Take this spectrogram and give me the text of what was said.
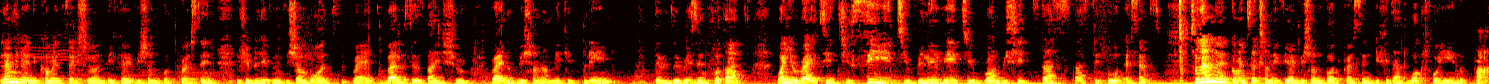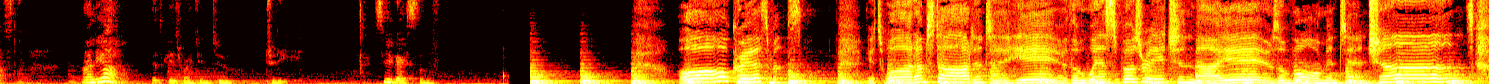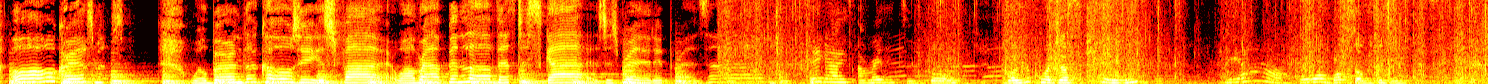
let me know in the comment section if you're a vision board person if you believe in vision boards right? The bible says that you should write a vision and make it plain. There is a reason for that. When you write it you see it you believe it you run with it. That's that's the whole essence. So let me know in the comment section if you're a vision board person if it had worked for you in the past. And yeah let's get right into today. See you guys soon it's what I'm starting to hear. The whispers reaching my ears Of warm intentions. Oh, Christmas We'll burn the coziest fire While wrapping love that's disguised As pretty presents. Hey guys, I'm ready to go. But look what just came. Yeah, a whole box of goodies.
